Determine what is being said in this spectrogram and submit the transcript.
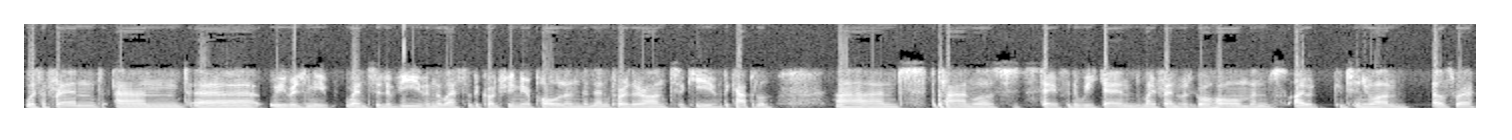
with a friend, and uh, we originally went to Lviv in the west of the country near Poland, and then further on to Kiev, the capital. And the plan was to stay for the weekend. My friend would go home, and I would continue on elsewhere.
